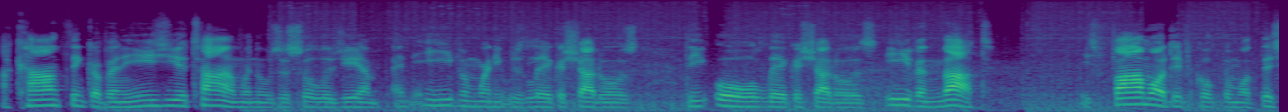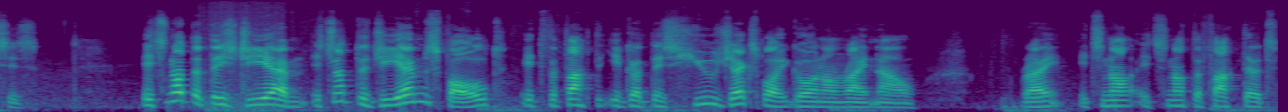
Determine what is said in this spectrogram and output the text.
I can't think of an easier time when there was a solo GM. And even when it was Lake of Shadows, the old Lake of Shadows, even that is far more difficult than what this is. It's not that this GM, it's not the GM's fault. It's the fact that you've got this huge exploit going on right now right? It's not it's not the fact that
